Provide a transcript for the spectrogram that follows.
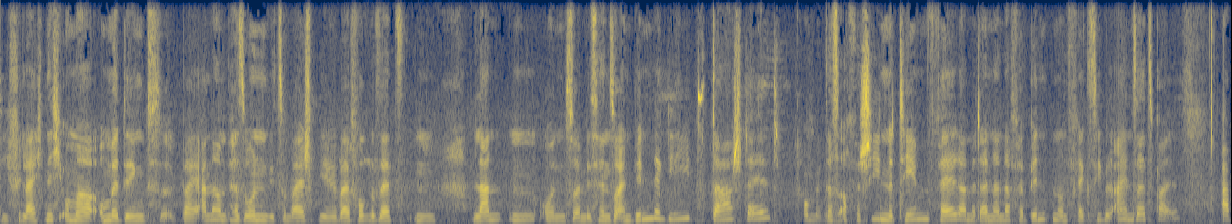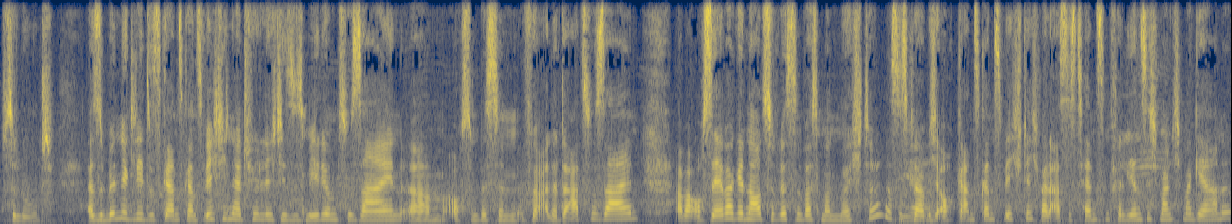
die vielleicht nicht immer unbedingt bei anderen Personen, wie zum Beispiel bei Vorgesetzten, landen und so ein bisschen so ein Bindeglied darstellt, Unbedingt. das auch verschiedene Themenfelder miteinander verbinden und flexibel einsetzbar ist? Absolut. Also Bindeglied ist ganz, ganz wichtig natürlich, dieses Medium zu sein, ähm, auch so ein bisschen für alle da zu sein, aber auch selber genau zu wissen, was man möchte. Das ist, ja. glaube ich, auch ganz, ganz wichtig, weil Assistenzen verlieren sich manchmal gerne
